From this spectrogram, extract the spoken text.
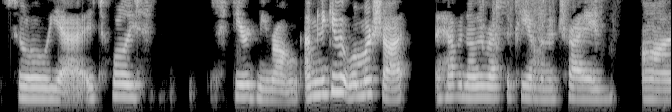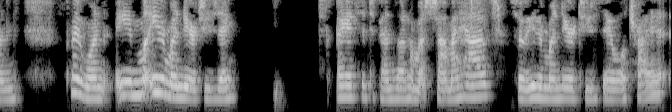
So yeah, it totally steered me wrong. I'm going to give it one more shot I have another recipe I'm going to try on probably one either Monday or Tuesday. I guess it depends on how much time I have. So either Monday or Tuesday we'll try it.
